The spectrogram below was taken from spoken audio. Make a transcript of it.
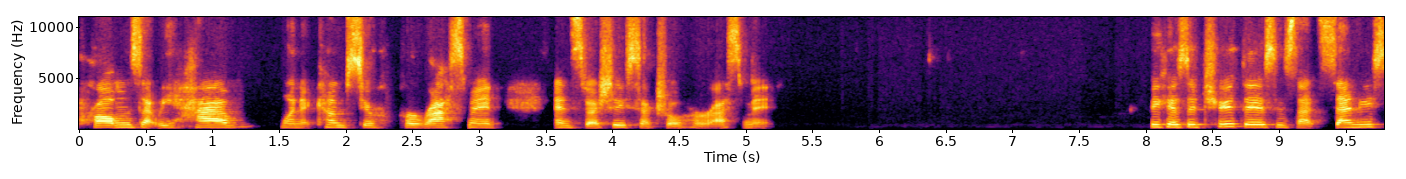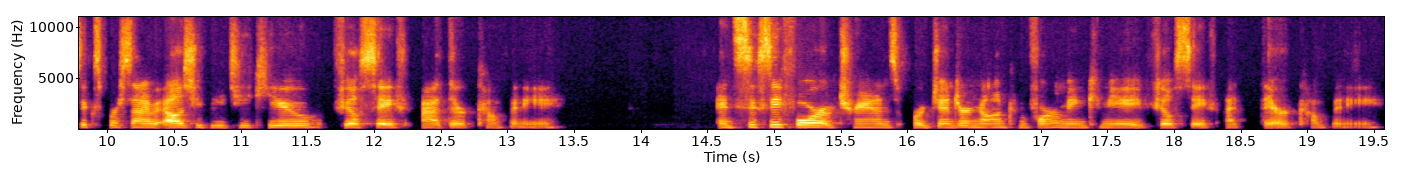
problems that we have when it comes to harassment and especially sexual harassment Because the truth is, is that 76% of LGBTQ feel safe at their company. And 64 of trans or gender non-conforming community feel safe at their company.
